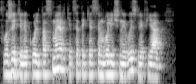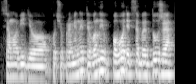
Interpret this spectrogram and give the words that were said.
служителі культа смерті це такий символічний вислів. Я в цьому відео хочу примінити. Вони поводять себе дуже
